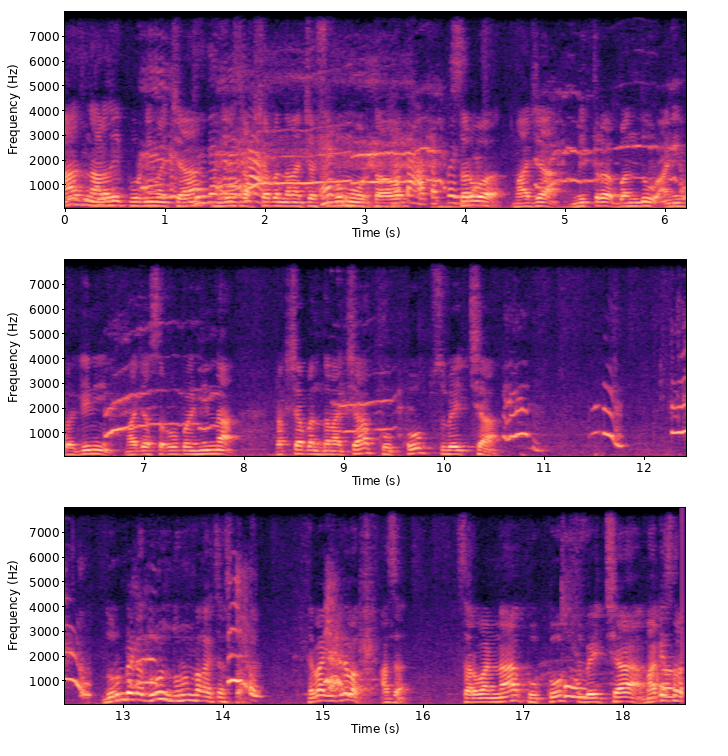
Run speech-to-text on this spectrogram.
आज नारळी पौर्णिमेच्या म्हणजेच रक्षाबंधनाच्या शुभ मुहूर्तावर सर्व माझ्या मित्र बंधू आणि भगिनी माझ्या सर्व बहिणींना रक्षाबंधनाच्या खूप खूप शुभेच्छा. दुरून बेटा दुरून दुरून बघायचं असतं. हे बघ इकडे बघ असं. सर्वांना खूप खूप शुभेच्छा. मागे सर.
